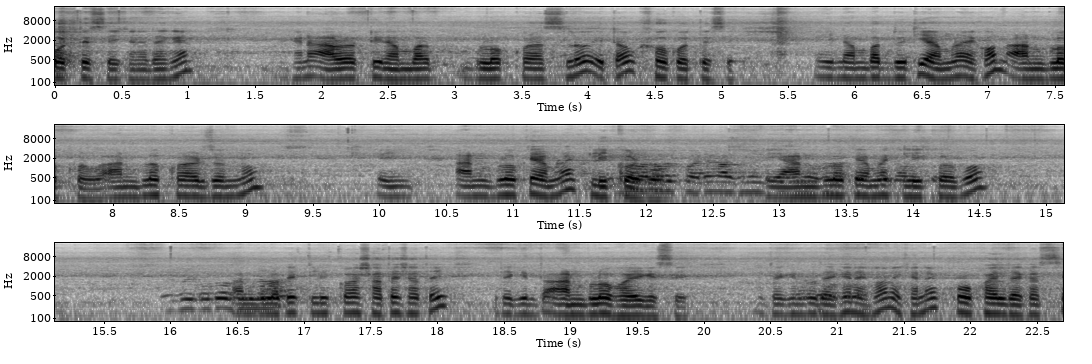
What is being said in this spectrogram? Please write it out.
করতেছে। এখানে দেখেন, এখানে আরও একটি নাম্বার ব্লক করা ছিল, এটাও শো করতেছে। এই নাম্বার দুইটি আমরা এখন আনব্লক করব। আনব্লক করার জন্য এই আনব্লকে আমরা ক্লিক করব। এই আনব্লকে আমরা ক্লিক করব। আনব্লকে ক্লিক করার সাথে সাথেই এটা কিন্তু আনব্লক হয়ে গেছে। এটা কিন্তু দেখেন এখন, এখানে প্রোফাইল দেখাচ্ছে,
